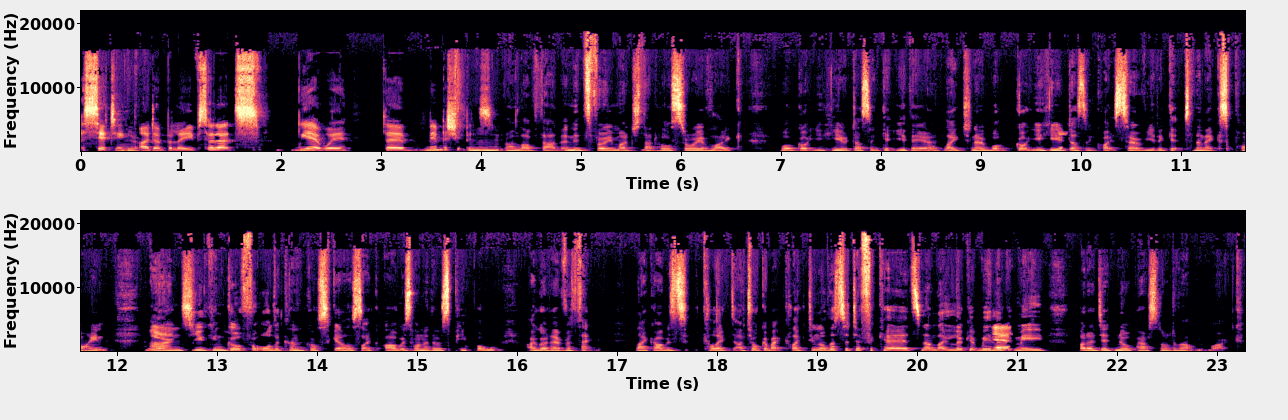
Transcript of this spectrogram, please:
setting, yeah. I don't believe. So that's, yeah, where the membership is. Mm, I love that. And it's very much that whole story of like, what got you here doesn't get you there. Like, you know, what got you here yeah. doesn't quite serve you to get to the next point. Yeah. And you can go for all the clinical skills. Like, I was one of those people. I got everything. Like, I was collect. I talk about collecting all the certificates, and I'm like, look at me, yeah. look at me. But I did no personal development work,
